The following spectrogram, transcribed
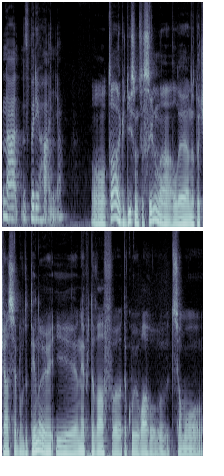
на зберігання? О, так, дійсно це сильно, але на той час я був дитиною і не придавав е, таку увагу цьому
